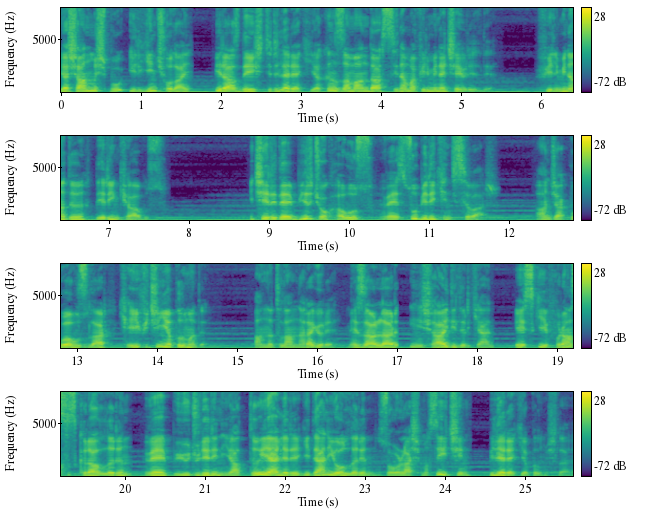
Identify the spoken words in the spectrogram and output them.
Yaşanmış bu ilginç olay biraz değiştirilerek yakın zamanda sinema filmine çevrildi. Filmin adı Derin Kabus. İçeride birçok havuz ve su birikintisi var. Ancak bu havuzlar keyif için yapılmadı. Anlatılanlara göre mezarlar inşa edilirken eski Fransız kralların ve büyücülerin yattığı yerlere giden yolların zorlaşması için bilerek yapılmışlar.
